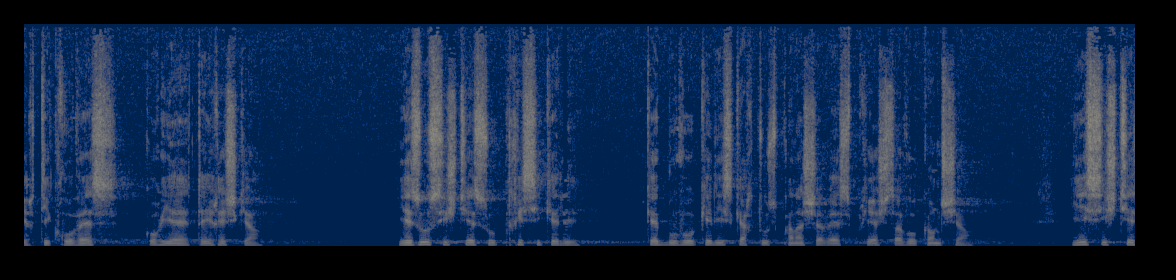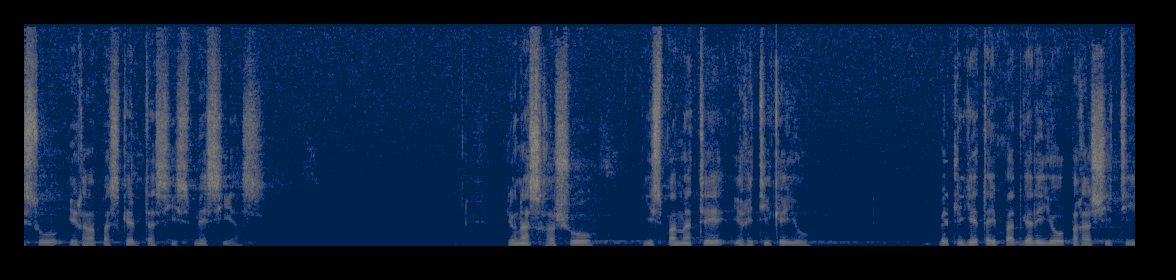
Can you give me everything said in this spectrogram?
Ir tikrovės, kurie tai reiškia. Jėzus iš tiesų prisikėlė, kaip buvo kelis kartus pranašavęs prieš savo kančią. Jis iš tiesų yra paskelbtasis Mesijas. Jonas rašo, jis pamatė ir įtikėjo, bet lygiai taip pat galėjo parašyti,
